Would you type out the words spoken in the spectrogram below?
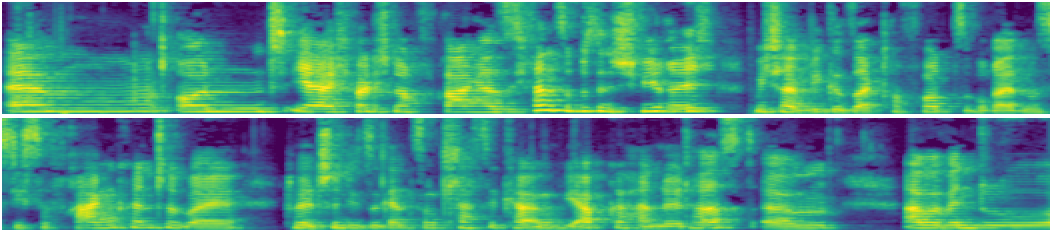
Ähm, und ja, ich wollte dich noch fragen, also ich fand es ein bisschen schwierig, mich halt, wie gesagt, darauf vorzubereiten, was ich dich so fragen könnte, weil du halt schon diese ganzen Klassiker irgendwie abgehandelt hast. Ähm, aber wenn du,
